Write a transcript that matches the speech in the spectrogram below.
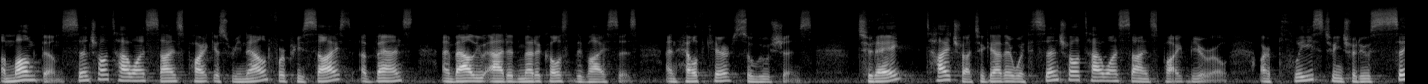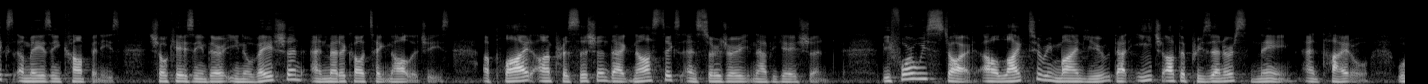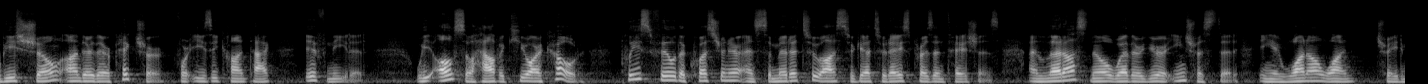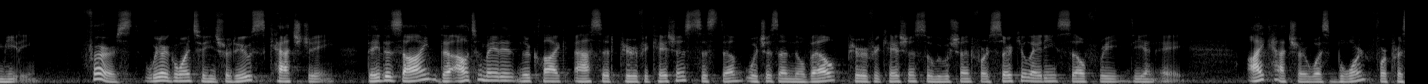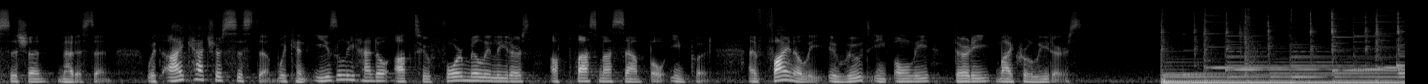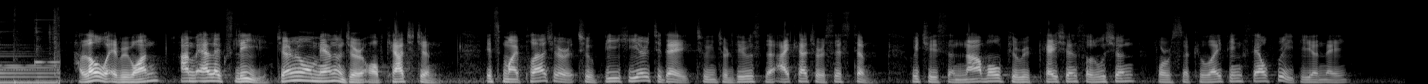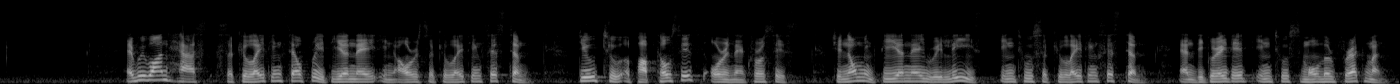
Among them, Central Taiwan Science Park is renowned for precise, advanced, and value-added medical devices and healthcare solutions. Today, TAITRA, together with Central Taiwan Science Park Bureau, are pleased to introduce six amazing companies showcasing their innovation and medical technologies applied on precision diagnostics and surgery navigation. Before we start, I would like to remind you that each of the presenters' name and title will be shown under their picture for easy contact if needed. We also have a QR code Please fill the questionnaire and submit it to us to get today's presentations and let us know whether you're interested in a one-on-one trade meeting. First, we are going to introduce CatchGene. They designed the automated nucleic acid purification system, which is a novel purification solution for circulating cell-free DNA. iCatcher was born for precision medicine. With iCatcher system, we can easily handle up to 4 milliliters of plasma sample input and finally elute in only 30 microliters. Hello everyone, I'm Alex Lee, General Manager of CatchGene. It's my pleasure to be here today to introduce the iCatcher system, which is a novel purification solution for circulating cell-free DNA. Everyone has circulating cell-free DNA in our circulating system due to apoptosis or necrosis genomic DNA released into circulating system and degraded into smaller fragments.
